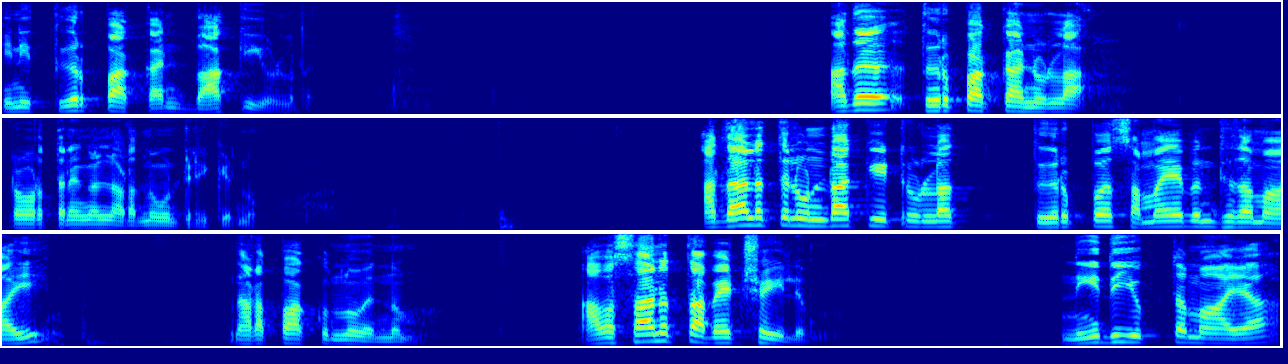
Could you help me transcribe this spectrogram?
ഇനി തീർപ്പാക്കാൻ ബാക്കിയുള്ളത്. അത് തീർപ്പാക്കാനുള്ള പ്രവർത്തനങ്ങൾ നടന്നുകൊണ്ടിരിക്കുന്നു. അദാലത്തിൽ ഉണ്ടാക്കിയിട്ടുള്ള തീർപ്പ് സമയബന്ധിതമായി നടപ്പാക്കുന്നുവെന്നും അവസാനത്തെ അപേക്ഷയിലും നീതിയുക്തമായ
